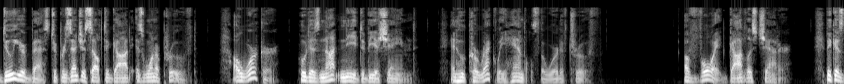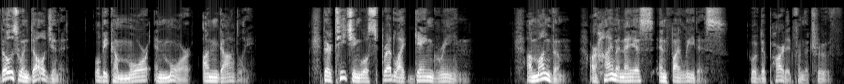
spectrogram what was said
Do your best to present yourself to god as one approved a worker who does not need to be ashamed and who correctly handles the word of truth. Avoid godless chatter because those who indulge in it will become more and more ungodly. Their teaching will spread like gangrene. Among them are hymenaeus and philetus who have departed from the truth.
